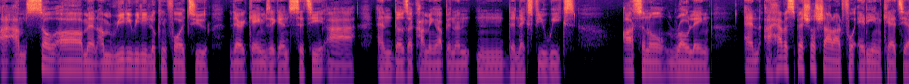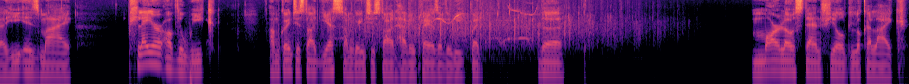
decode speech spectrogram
I, am so oh man, I'm really, really looking forward to their games against City. Uh, and those are coming up in, in the next few weeks Arsenal rolling. And I have a special shout out for Eddie Nketiah. He is my player of the week. I'm going to start, yes, I'm going to start having players of the week, but the Marlo Stanfield look-alike,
